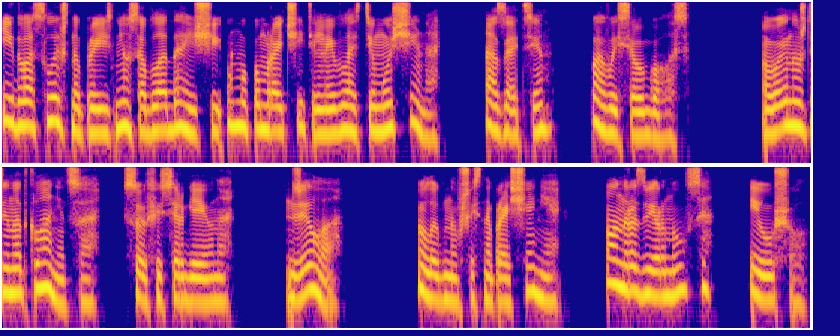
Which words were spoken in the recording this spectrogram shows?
едва слышно произнес обладающий умопомрачительной властью мужчина, а затем повысил голос. «Вынужден откланяться, Софья Сергеевна. Дела». Улыбнувшись на прощание, он развернулся и ушел.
